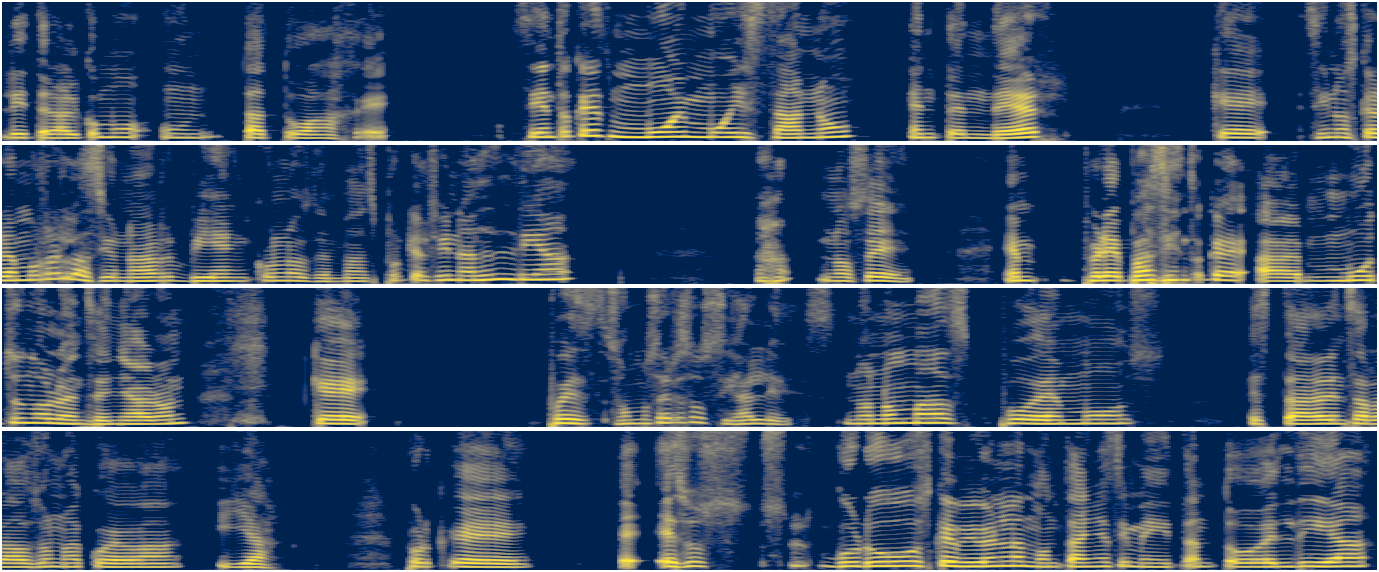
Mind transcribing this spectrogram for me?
literal como un tatuaje. Siento que es muy, muy sano entender que si nos queremos relacionar bien con los demás, porque al final del día, no sé, en prepa siento que a muchos nos lo enseñaron, que pues somos seres sociales, no nomás podemos estar encerrados en una cueva y ya. Porque e, esos gurús que viven en las montañas y meditan todo el día,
